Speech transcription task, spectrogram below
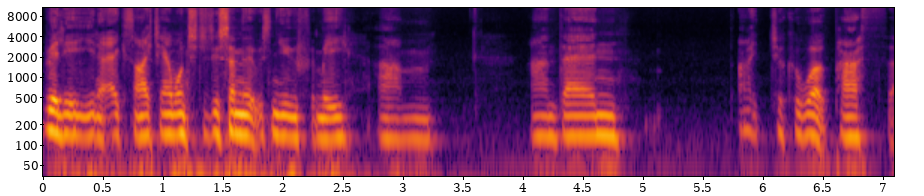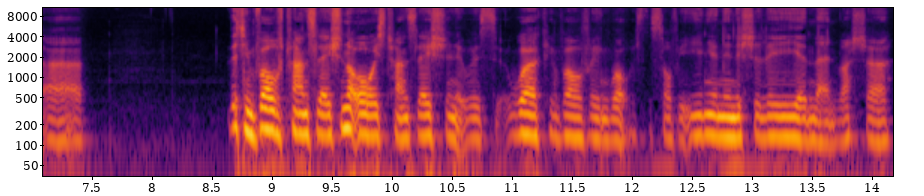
really, you know, exciting. I wanted to do something that was new for me. Um, and then I took a work path uh, that involved translation, not always translation. It was work involving what was the Soviet Union initially, and then Russia.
